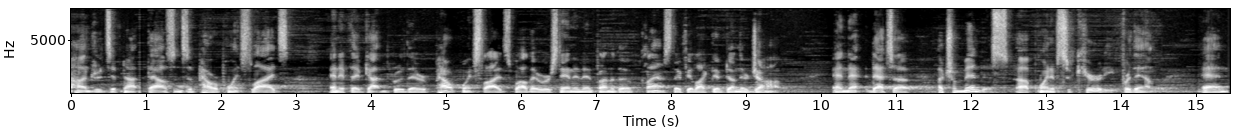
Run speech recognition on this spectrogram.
hundreds, if not thousands, of PowerPoint slides. And if they've gotten through their PowerPoint slides while they were standing in front of the class, they feel like they've done their job. And that, that's a, a tremendous uh, point of security for them. And,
